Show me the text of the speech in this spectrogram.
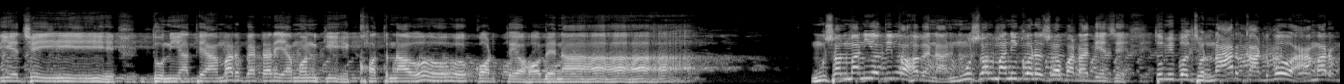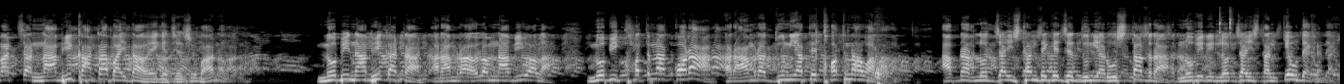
দিয়েছে। দুনিয়াতে আমার বেটার এমন কি খতনাও করতে হবে না। মুসলমানিও দিতে হবে না মুসলমানি করে সব পাঠা দিয়েছে। তুমি বলছো, নার কাটবো? আমার বাচ্চা নাভি কাটা বাইতা হয়ে গেছে সুভান নবী নাভি কাটা, আর আমরা হলাম নাভিওয়ালা। নবী খতনা করা, আর আমরা দুনিয়াতে খতনাওয়ালা। আপনার লজ্জা স্থান থেকে যে দুনিয়ার উস্তাদরা, নবীর লজ্জা স্থান কেউ দেখে নাই,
